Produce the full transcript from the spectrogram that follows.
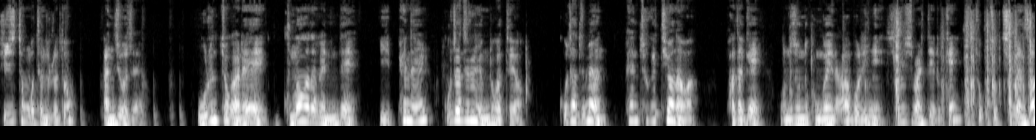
휴지통 버튼 눌러도 안 지워져요. 오른쪽 아래에 구멍 하나가 있는데 이 펜을 꽂아두는 용도 같아요. 꽂아두면 펜 촉이 튀어나와 바닥에 어느 정도 공간이 남아버리니 심심할 때 이렇게 툭툭 치면서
